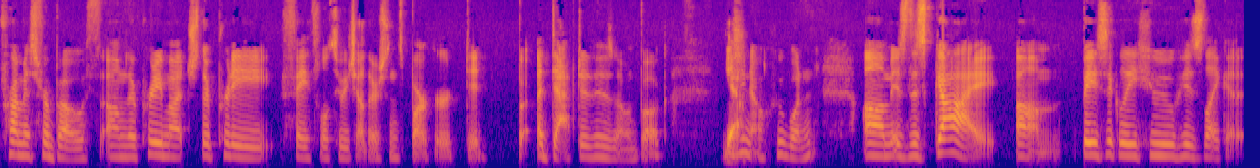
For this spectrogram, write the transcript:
premise for both um they're pretty much they're pretty faithful to each other since Barker did adapted his own book Yeah. You know, who wouldn't? Um is this guy um basically who is like a,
